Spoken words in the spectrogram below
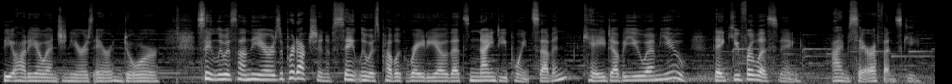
The audio engineer is Aaron Doerr. St. Louis on the Air is a production of St. Louis Public Radio. That's 90.7 KWMU. Thank you for listening. I'm Sarah Fenske.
